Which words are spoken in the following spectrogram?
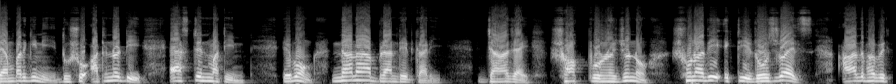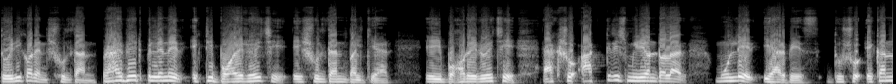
ল্যাম্বারগিনি, দুশো আটান্নটি অ্যাস্টেন মার্টিন এবং নানা ব্র্যান্ডেড গাড়ি। জানা যায়, শখ পূরণের জন্য সোনা দিয়ে একটি রোজ রয়েলস আলাদাভাবে তৈরি করেন সুলতান। প্রাইভেট প্লেনের একটি বয় রয়েছে এই সুলতান বালকিয়ার। এই বহরে রয়েছে একশো আটত্রিশ মিলিয়ন ডলার মূল্যের এয়ারবেস, দুশো একান্ন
